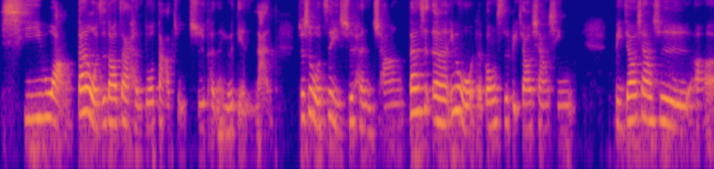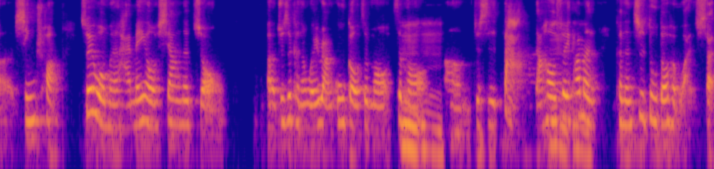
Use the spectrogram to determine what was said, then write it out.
希望，当然我知道在很多大组织可能有点难，就是我自己是很长，但是呃，因为我的公司比较像新，比较像是呃新创，所以我们还没有像那种呃，就是可能微软、Google 这么这么嗯、呃，就是大，然后所以他们可能制度都很完善，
